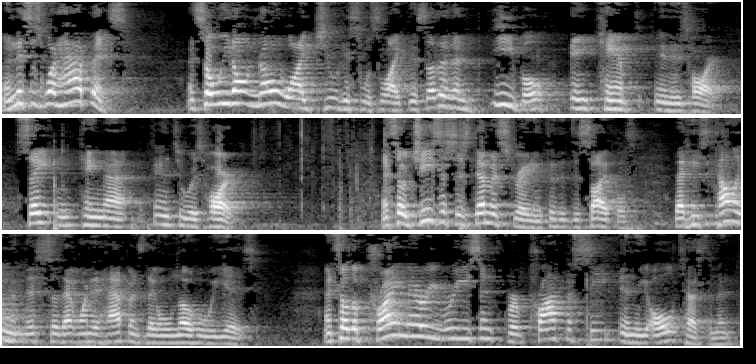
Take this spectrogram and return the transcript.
And this is what happens. And so we don't know why Judas was like this other than evil encamped in his heart. Satan came at, into his heart. And so Jesus is demonstrating to the disciples that he's telling them this so that when it happens, they will know who he is. And so the primary reason for prophecy in the Old Testament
